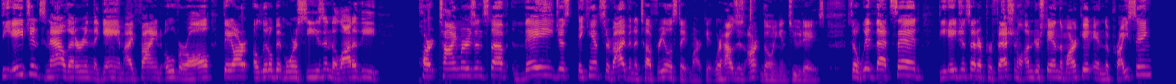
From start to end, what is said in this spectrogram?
The agents now that are in the game, I find overall, they are a little bit more seasoned. A lot of the part timers and stuff, they just they can't survive in a tough real estate market where houses aren't going in two days. So with that said, the agents that are professional understand the market and the pricing.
